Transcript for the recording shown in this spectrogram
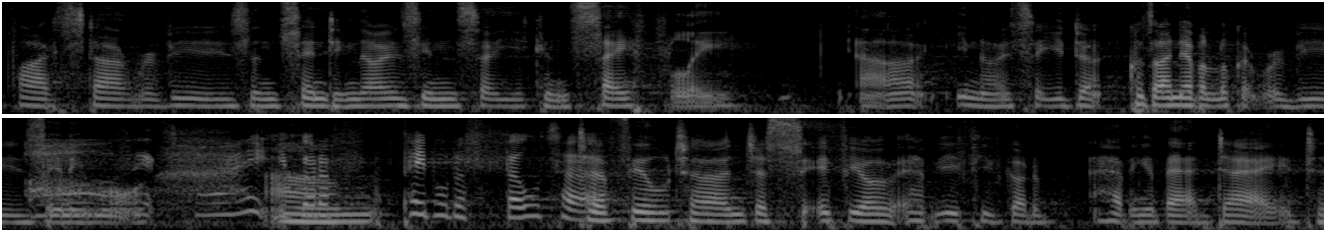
five star reviews and sending those in so you can safely uh, you know, so you don't, because I never look at reviews Oh, anymore. that's great. You've got Um, f- people to filter. To filter and just if you're if you've got a, having a bad day to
